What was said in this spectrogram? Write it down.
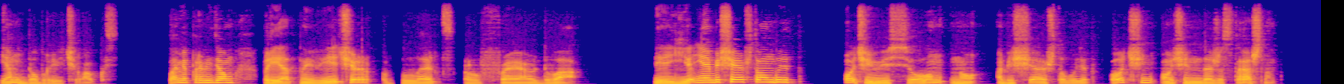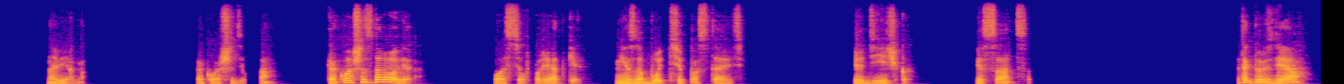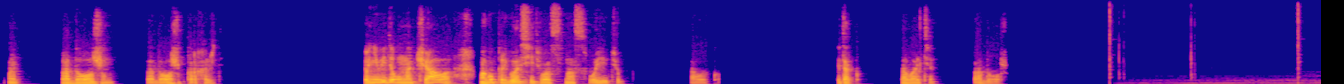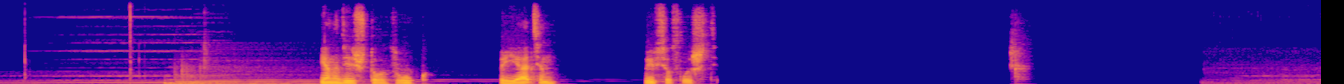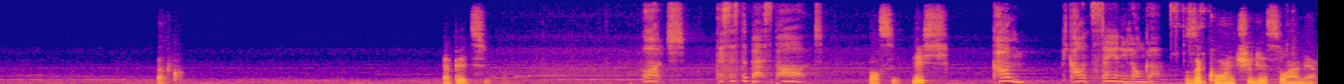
Всем добрый вечерок. С вами проведем приятный вечер в Let's Fair 2. И я не обещаю, что он будет очень веселым, но обещаю, что будет очень-очень даже страшным. Наверное. Как ваши дела? Как ваше здоровье? У вас все в порядке? Не забудьте поставить сердечко писаться. Итак, друзья, мы продолжим, продолжим проходить. Кто не видел начала, могу пригласить вас на свой YouTube. Итак, давайте продолжим. Я надеюсь, что звук приятен вы все слышите. Так. Опять. Watch. This is the best part. Здесь. Come. Закончили с вами.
